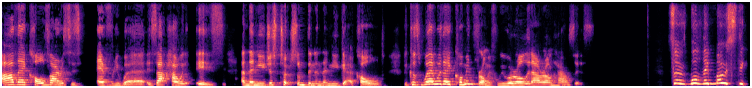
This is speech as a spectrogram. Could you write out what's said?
are there cold viruses everywhere? Is that how it is? And then you just touch something and then you get a cold. Because where were they coming from if we were all in our own houses? So well they mostly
